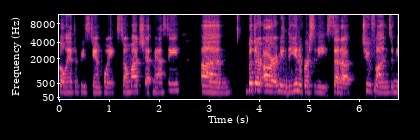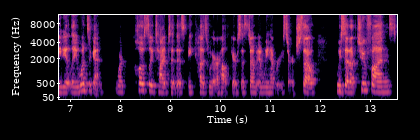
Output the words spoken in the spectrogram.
philanthropy standpoint so much at massey um, but there are i mean the university set up two funds immediately. Once again, we're closely tied to this because we are a healthcare system and we have research. So we set up two funds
